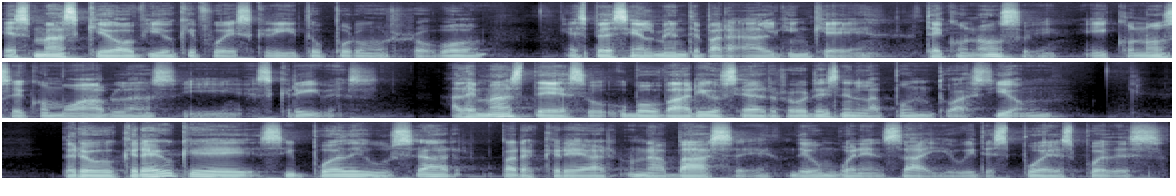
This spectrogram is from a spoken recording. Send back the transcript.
Es más que obvio que fue escrito por un robot, especialmente para alguien que te conoce y conoce cómo hablas y escribes. Además de eso, hubo varios errores en la puntuación pero creo que sí puede usar para crear una base de un buen ensayo y después puedes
